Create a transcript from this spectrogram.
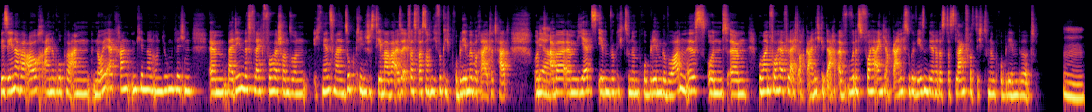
Wir sehen aber auch eine Gruppe an neu erkrankten Kindern und Jugendlichen, ähm, bei denen das vielleicht vorher schon so ein, ich nenne es mal ein subklinisches Thema war, also etwas, was noch nicht wirklich Probleme bereitet hat. Und ja. aber ähm, jetzt eben wirklich zu einem Problem geworden ist und ähm, wo man vorher vielleicht auch gar nicht gedacht, äh, wo das vorher eigentlich auch gar nicht so gewesen wäre, dass das langfristig zu einem Problem wird. Hm.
